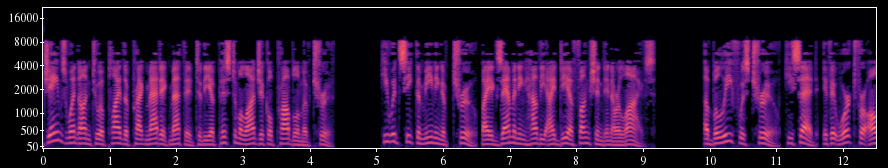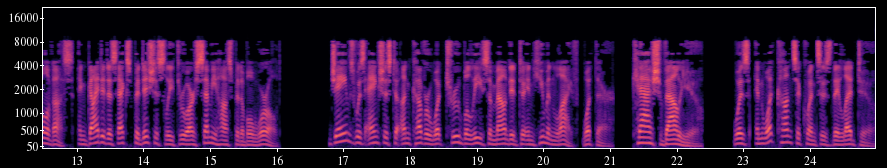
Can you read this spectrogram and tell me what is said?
James went on to apply the pragmatic method to the epistemological problem of truth. He would seek the meaning of true by examining how the idea functioned in our lives. A belief was true, he said, if it worked for all of us, and guided us expeditiously through our semi-hospitable world. James was anxious to uncover what true beliefs amounted to in human life, what their cash value was, and what consequences they led to.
